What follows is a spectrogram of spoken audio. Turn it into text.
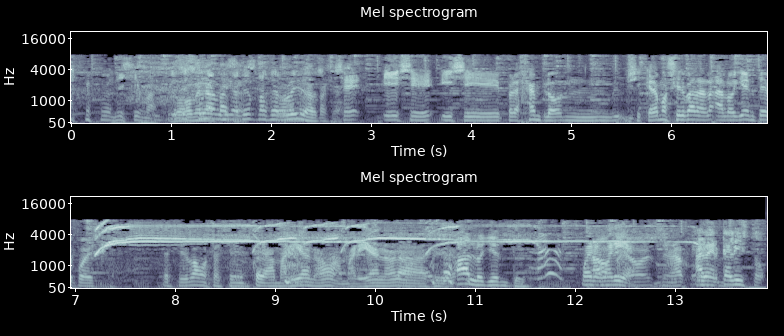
buenísima. Luego me una la pasas. obligación para hacer ruidos. Sí, y si, y si, por ejemplo, mm, si queremos silbar al, al oyente, pues le silbamos así. Pero a María no, a María no la... Al oyente. Bueno, No, María. pero, A ver, Calisto,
